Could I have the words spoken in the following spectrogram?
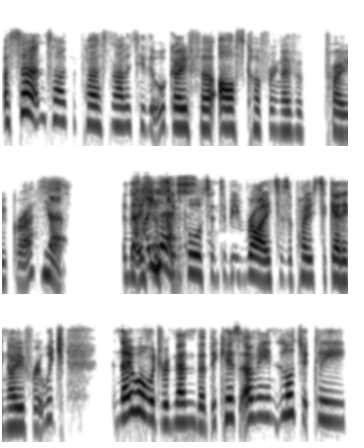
a certain type of personality that will go for arse covering over progress. Yeah. And that Uh, it's just yes. important to be right as opposed to getting over it, which no one would remember because, I mean, logically,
